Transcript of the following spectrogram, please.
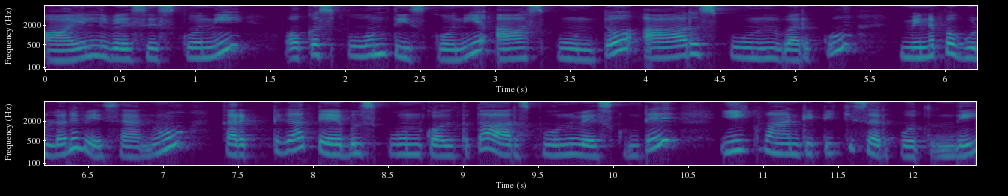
ఆయిల్ని వేసేసుకొని ఒక స్పూన్ తీసుకొని ఆ స్పూన్తో ఆరు స్పూన్ల వరకు మినపగుళ్ళని వేశాను. కరెక్ట్గా టేబుల్ స్పూన్ కొలతతో ఆరు స్పూన్లు వేసుకుంటే ఈ క్వాంటిటీకి సరిపోతుంది.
